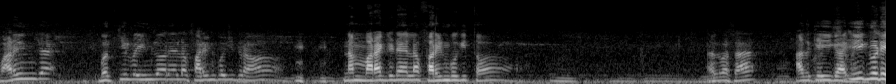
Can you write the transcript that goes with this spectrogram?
ಫಾರಿನ್ಗೆ ಬದುಕಿಲ್ವ ಇಂಗ್ಲವರೆಲ್ಲ ಫಾರಿನ್ಗೆ ಹೋಗಿದ್ರ? ನಮ್ಮ ಮರ ಗಿಡ ಎಲ್ಲ ಫಾರಿನ್ಗೆ ಹೋಗಿತ್ತು? ಅಲ್ವಾ ಸರ್? ಅದಕ್ಕೆ ಈಗ ಈಗ ನೋಡಿ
